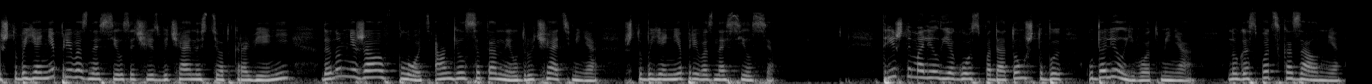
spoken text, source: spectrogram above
и чтобы я не превозносился чрезвычайностью откровений, дано мне жало в плоть, ангел сатаны, удручать меня, чтобы я не превозносился. Трижды молил я Господа о том, чтобы удалил его от меня. Но Господь сказал мне,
